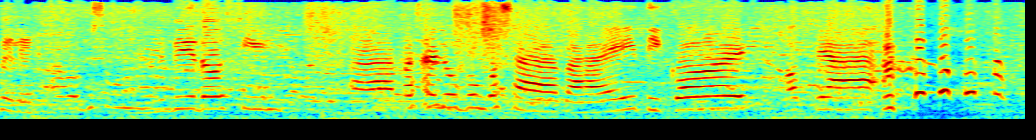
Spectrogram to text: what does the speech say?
Bumili. Oo, gusto kong Bibili daw si... Ah, pasalubong ko sa bahay.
